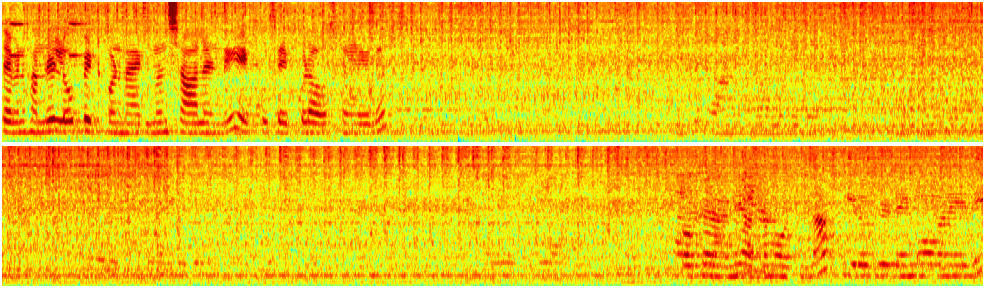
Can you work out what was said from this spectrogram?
సెవెన్ హండ్రెడ్ లోపు పెట్టుకోండి మ్యాక్సిమం చాలండి ఎక్కువసేపు కూడా అవసరం లేదు. ఓకే అండి అర్థమవుతుందా ఈరోజు డెమో అనేది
